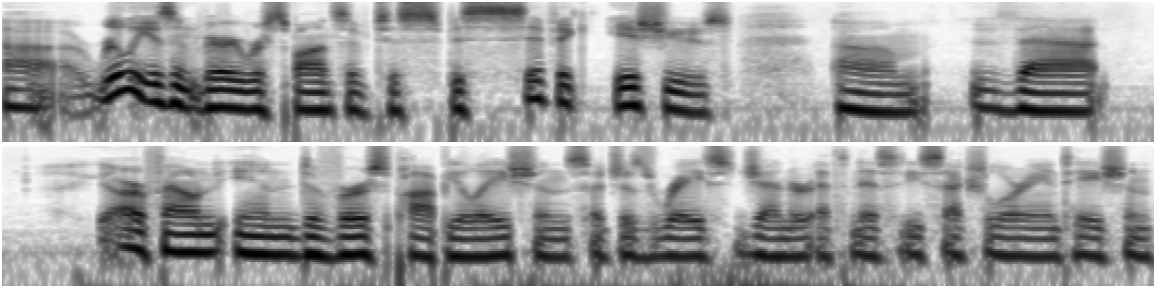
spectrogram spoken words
uh, really isn't very responsive to specific issues um, that are found in diverse populations such as race, gender, ethnicity, sexual orientation,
